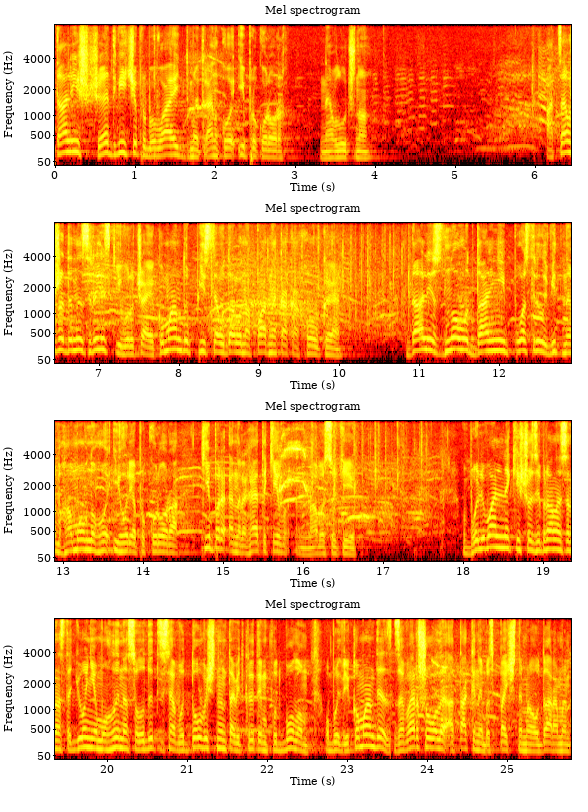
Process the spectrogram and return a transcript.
Далі ще двічі пробувають Дмитренко і прокурор. Невлучно. А це вже Денис Рильський виручає команду після удару нападника Каховки. Далі знову дальній постріл від невгамовного Ігоря Прокурора, кіпер енергетиків на висоті. Вболівальники, що зібралися на стадіоні, могли насолодитися видовищним та відкритим футболом. Обидві команди завершували атаки небезпечними ударами.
